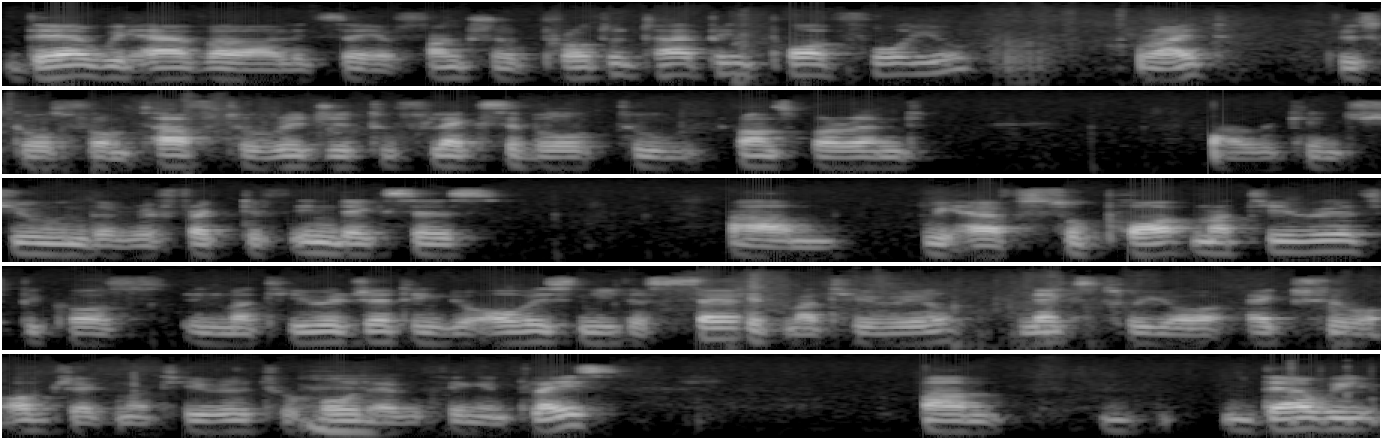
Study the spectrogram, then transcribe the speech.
there we have, a, let's say, a functional prototyping portfolio, right? This goes from tough to rigid to flexible to transparent. Uh, we can tune the refractive indexes. Um, we have support materials because in material jetting you always need a second material next to your actual object material to hold mm. everything in place. Um, there we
